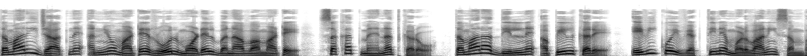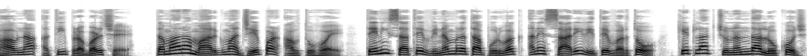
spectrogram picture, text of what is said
તમારી જાતને અન્યો માટે રોલ મોડેલ બનાવવા માટે સખત મહેનત કરો. તમારા દિલને અપીલ કરે એવી કોઈ વ્યક્તિને મળવાની સંભાવના અતિ પ્રબળ છે. તમારા માર્ગમાં જે પણ આવતું હોય, તેની સાથે વિનમ્રતાપૂર્વક અને સારી રીતે વર્તો, કેટલાક ચુનંદા લોકો જ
